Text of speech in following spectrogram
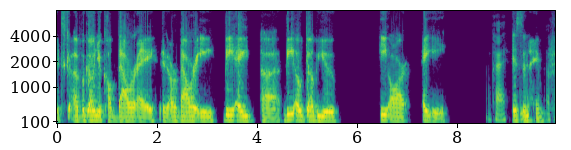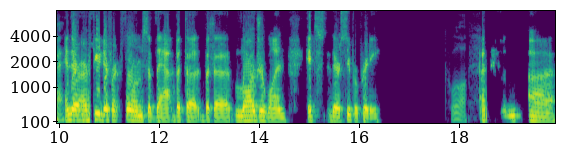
it's a begonia called Bower A or Bower E B A uh, B O W E R A E Okay. is the name. Okay. And there are a few different forms of that, but the but the larger one, it's they're super pretty. cool. And, uh,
